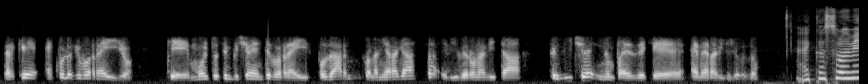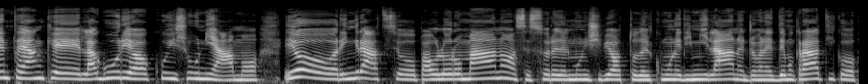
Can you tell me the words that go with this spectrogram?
Perché è quello che vorrei io, che molto semplicemente vorrei sposarmi con la mia ragazza e vivere una vita felice in un paese che è meraviglioso. Ecco, assolutamente anche l'augurio a cui ci uniamo. Io ringrazio Paolo Romano, assessore del municipiotto del comune di Milano e giovane democratico,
